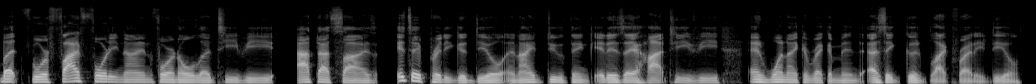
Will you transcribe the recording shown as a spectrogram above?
But for 549 for an OLED TV at that size, it's a pretty good deal. And I do think it is a hot TV and one I can recommend as a good Black Friday deal.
